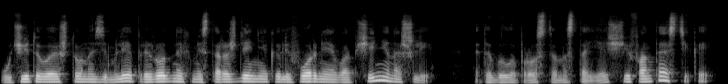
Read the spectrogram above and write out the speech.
Учитывая, что на Земле природных месторождений Калифорния вообще не нашли, это было просто настоящей фантастикой.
